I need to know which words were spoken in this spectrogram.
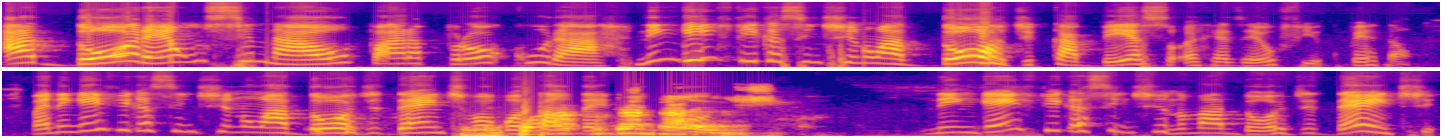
a dor é um sinal para procurar. Ninguém fica sentindo uma dor de cabeça, quer dizer, eu fico, perdão. Mas ninguém fica sentindo uma dor de dente, vou botar o dente. Ninguém fica sentindo uma dor de dente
